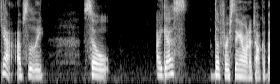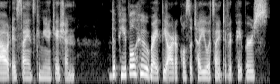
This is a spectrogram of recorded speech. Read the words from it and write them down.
Yeah absolutely. So i guess the first thing i want to talk about is science communication. The people who write the articles that tell you what scientific papers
